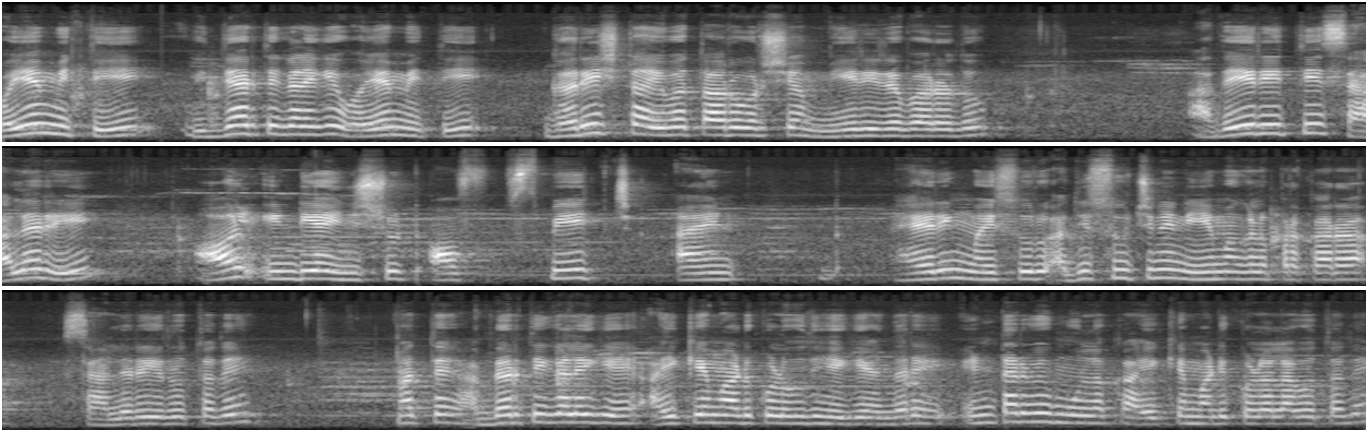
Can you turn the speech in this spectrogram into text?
ವಯೋಮಿತಿ, ವಿದ್ಯಾರ್ಥಿಗಳಿಗೆ ವಯೋಮಿತಿ ಗರಿಷ್ಠ ಐವತ್ತಾರು ವರ್ಷ ಮೀರಿರಬಾರದು. ಅದೇ ರೀತಿ salary All India Institute of Speech and Hearing Mysuru ಅಧಿಸೂಚನೆ ನಿಯಮಗಳ ಪ್ರಕಾರ ಸ್ಯಾಲರಿ ಇರುತ್ತದೆ ಮತ್ತು ಅಭ್ಯರ್ಥಿಗಳಿಗೆ ಆಯ್ಕೆ ಮಾಡಿಕೊಳ್ಳುವುದು ಹೇಗೆ ಅಂದರೆ ಇಂಟರ್ವ್ಯೂ ಮೂಲಕ ಆಯ್ಕೆ ಮಾಡಿಕೊಳ್ಳಲಾಗುತ್ತದೆ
